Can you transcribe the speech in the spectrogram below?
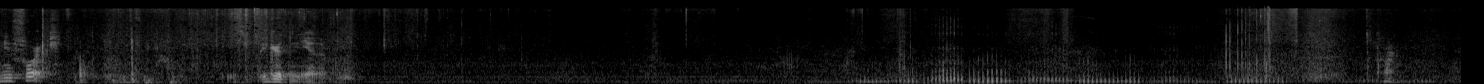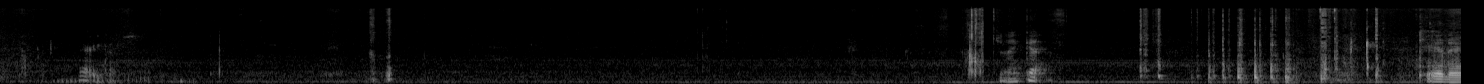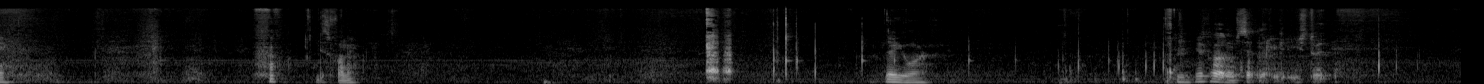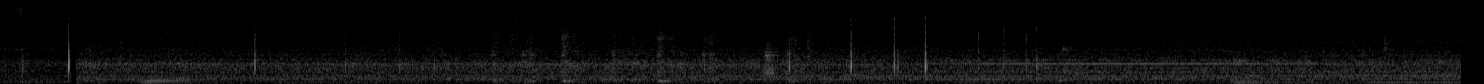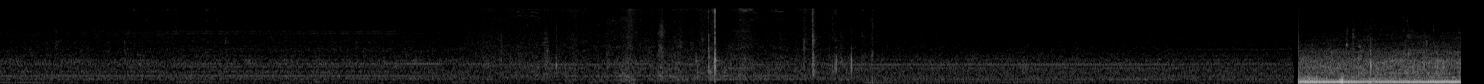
It's your new fort. It's bigger than the other one. There he goes. Do you like it? Kitty. He's funny. There you are. Hmm, you have to let him sit there and get used to it.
